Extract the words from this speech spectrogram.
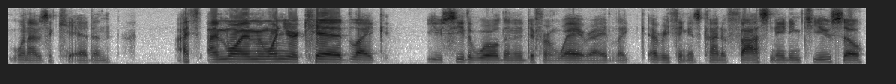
when I was a kid. And I, th- I'm more. I mean, when you're a kid, like you see the world in a different way, right? Like everything is kind of fascinating to you. So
